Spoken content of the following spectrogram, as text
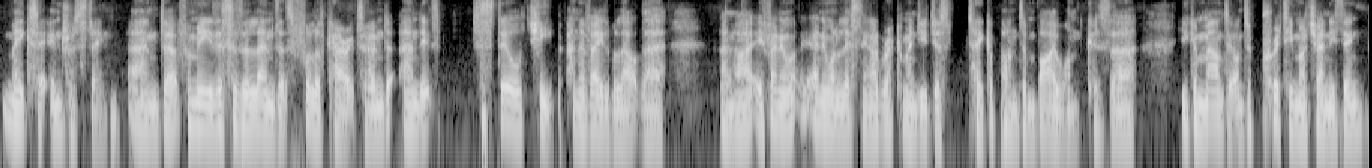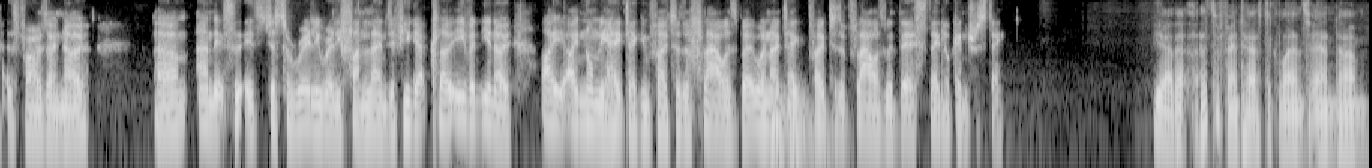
makes it interesting. And uh, for me, this is a lens that's full of character and, and it's still cheap and available out there. And uh, if anyone anyone listening, I'd recommend you just take a punt and buy one because uh, you can mount it onto pretty much anything, as far as I know. Um, and it's it's just a really really fun lens. If you get close, even you know, I, I normally hate taking photos of flowers, but when I take photos of flowers with this, they look interesting. Yeah, that, that's a fantastic lens, and um,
